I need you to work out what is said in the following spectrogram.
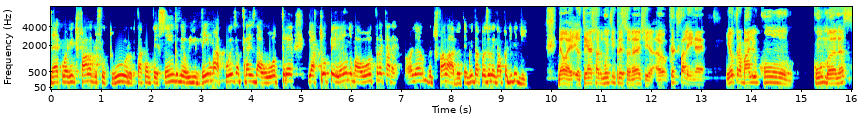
né? Como a gente fala de futuro, o que está acontecendo, meu, e vem uma coisa atrás da outra e atropelando uma outra, cara, olha, vou te falar, viu? Tem muita coisa legal para dividir. Não, é, eu tenho achado muito impressionante é, o que eu te falei, né? Eu trabalho com, com humanas,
